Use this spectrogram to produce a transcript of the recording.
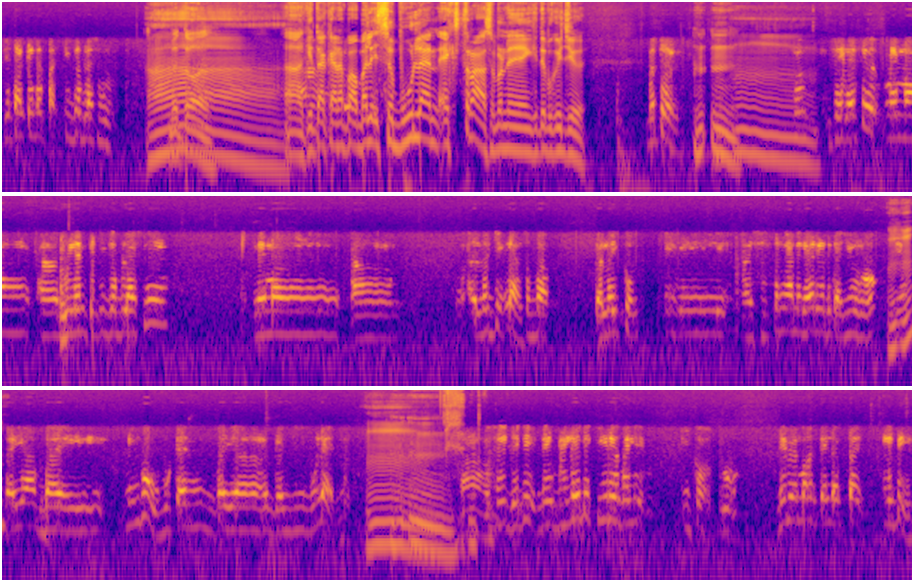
kita akan dapat 13 minggu Ah. Betul. Ha, kita akan dapat balik sebulan ekstra sebenarnya yang kita bekerja. betul Mm-mm. so, Hmm. saya rasa memang uh, bulan ke-13 ni memang uh, logik lah sebab kalau ikut uh, setengah negara dekat Europe mm-hmm. dia bayar by minggu bukan bayar gaji bulan. Hmm. ha, so jadi dia, bila dia kira balik ikut tu dia memang akan dapat lebih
